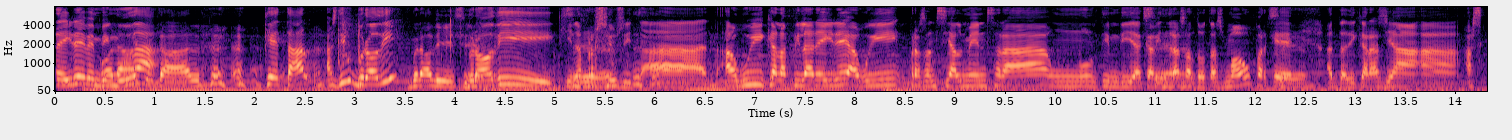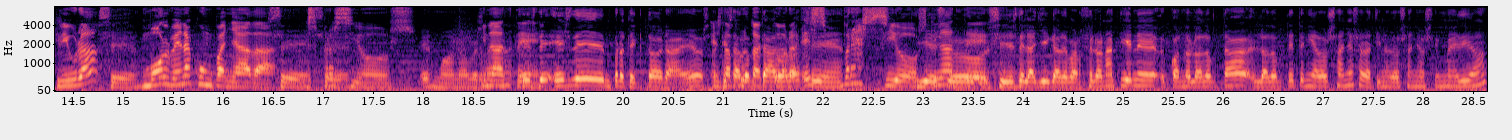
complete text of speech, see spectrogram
Eire, benvinguda. Hola, què tal? Què tal? Es diu Brody? Brody, sí. Brody, quina Sí. preciositat. Avui que la Pilar Eire, avui presencialment serà un últim dia que Sí. vindràs al Tot es mou perquè Sí. et dedicaràs ja a, escriure. Sí. Molt ben acompanyada. Sí, És sí. preciós. Es mono, ¿verdad? Quina té? Es de, es de protectora, ¿eh? O sea, És de protectora. És sí. preciós. Y Quina eso, té? sí, es de la Liga de Barcelona. Tiene, cuando lo, adopta, lo adopté tenía dos años, ahora tiene dos años y medio.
